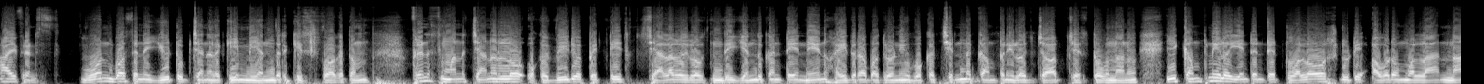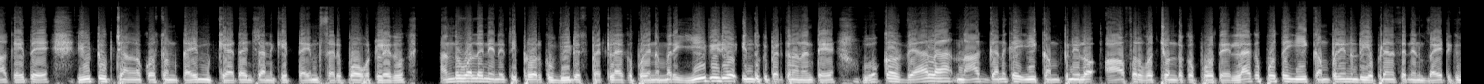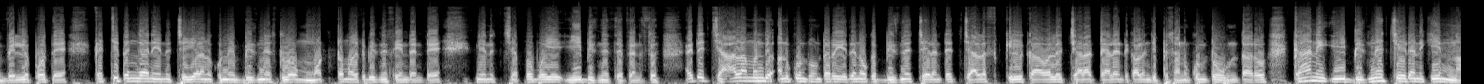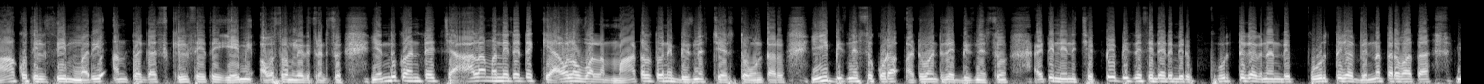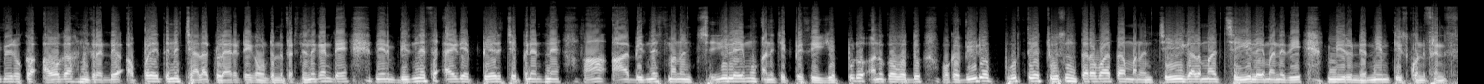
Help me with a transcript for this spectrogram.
Hi friends own boss అనే YouTube ఛానల్కి మీ అందరికీ స్వాగతం. ఫ్రెండ్స్ మన ఛానల్లో ఒక వీడియో పెట్టి చాలా రోజులు అవుతుంది. ఎందుకంటే నేను హైదరాబాద్లోని ఒక చిన్న కంపెనీలో జాబ్ చేస్తూ ఉన్నాను. ఈ కంపెనీలో ఏంటంటే ట్వెల్వ్ అవర్స్ డ్యూటీ అవ్వడం వల్ల నాకైతే యూట్యూబ్ ఛానల్ కోసం టైం కేటాయించడానికి టైం సరిపోవట్లేదు. అందువల్ల నేనైతే ఇప్పటివరకు వీడియోస్ పెట్టలేకపోయినా మరి ఈ వీడియో ఎందుకు పెడుతున్నానంటే ఒకవేళ నాకు గనక ఈ కంపెనీలో ఆఫర్ వచ్చి ఉండకపోతే లేకపోతే ఈ కంపెనీ నుండి ఎప్పుడైనా సరే నేను బయటకు వెళ్ళిపోతే ఖచ్చితంగా నేను చేయాలనుకునే బిజినెస్లో మొట్టమొదటి బిజినెస్ ఏంటంటే నేను చెప్పబోయే ఈ బిజినెస్ ఫ్రెండ్స్. అయితే చాలా మంది అనుకుంటూ ఉంటారు ఏదైనా ఒక బిజినెస్ చేయాలంటే చాలా స్కిల్ కావాలి చాలా టాలెంట్ కావాలని చెప్పేసి అనుకుంటూ ఉంటారు. కానీ ఈ బిజినెస్ చేయడానికి నాకు తెలిసి మరీ అంతగా స్కిల్స్ అయితే ఏమీ అవసరం లేదు ఫ్రెండ్స్. ఎందుకంటే చాలా మంది ఏంటంటే కేవలం వాళ్ళ మాటలతోనే బిజినెస్ చేస్తూ ఉంటారు ఈ బిజినెస్ కూడా అటువంటిదే బిజినెస్ అయితే నేను చెప్పే బిజినెస్ ఏంటంటే మీరు పూర్తిగా వినండి పూర్తిగా విన్న తర్వాత మీరు ఒక అవగాహనకు రండి. అప్పుడైతేనే చాలా క్లారిటీగా ఉంటుంది ఫ్రెండ్స్ ఎందుకంటే నేను బిజినెస్ ఐడియా పేరు చెప్పిన వెంటనే "ఆ, ఆ బిజినెస్ మనం చేయలేము అని చెప్పేసి ఎప్పుడు అనుకోవద్దు. ఒక వీడియో పూర్తిగా చూసిన తర్వాత మనం చేయగలమా చేయలేమనేది మీరు నిర్ణయం తీసుకోండి ఫ్రెండ్స్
